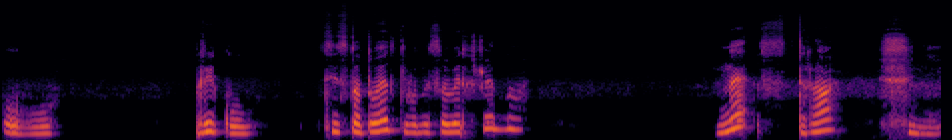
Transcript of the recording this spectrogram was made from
Ого. Прикол. Ці статуетки, вони совершенно не страшні.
